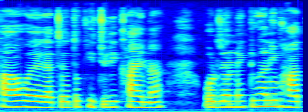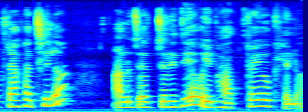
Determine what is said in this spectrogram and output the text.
খাওয়া হয়ে গেছে, ও তো খিচুড়ি খায় না। ওর জন্য একটুখানি ভাত রাখা ছিল, আলু চচ্চড়ি দিয়ে ওই ভাতটাই ও খেলো।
